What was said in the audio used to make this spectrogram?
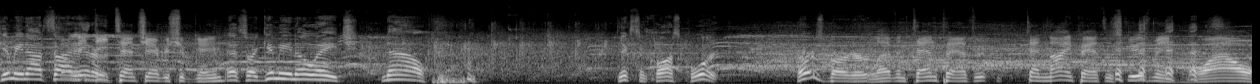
Give me an outside hitter. D10 championship game. That's right. Give me an OH now. Dixon cross court. Herzberger. 11-10 Panthers. 10-9 Panthers, excuse me. wow.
